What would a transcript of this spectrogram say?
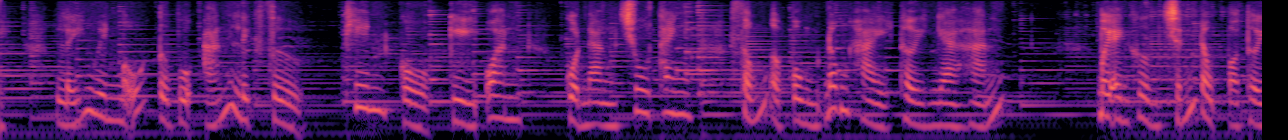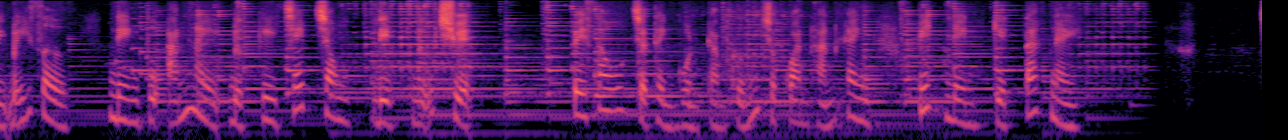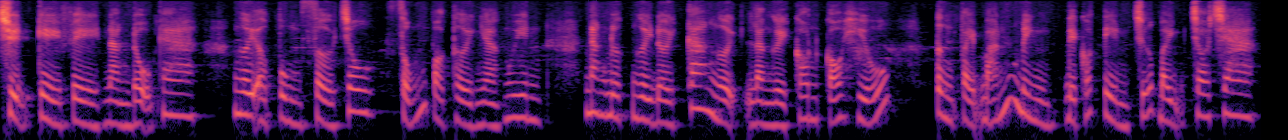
lấy nguyên mẫu từ vụ án lịch sử thiên cổ kỳ oan của nàng Chu Thanh sống ở vùng Đông Hải, thời nhà Hán. Bởi ảnh hưởng chấn động vào thời bấy giờ, nên vụ án này được ghi chép trong liệt nữ truyện. Về sau trở thành nguồn cảm hứng cho quan Hán Khanh viết nên kiệt tác này. Chuyện kể về nàng Đỗ Nga người ở vùng Sở Châu sống vào thời nhà Nguyên, nàng được người đời ca ngợi là người con có hiếu, từng phải bán mình để có tiền chữa bệnh cho cha.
